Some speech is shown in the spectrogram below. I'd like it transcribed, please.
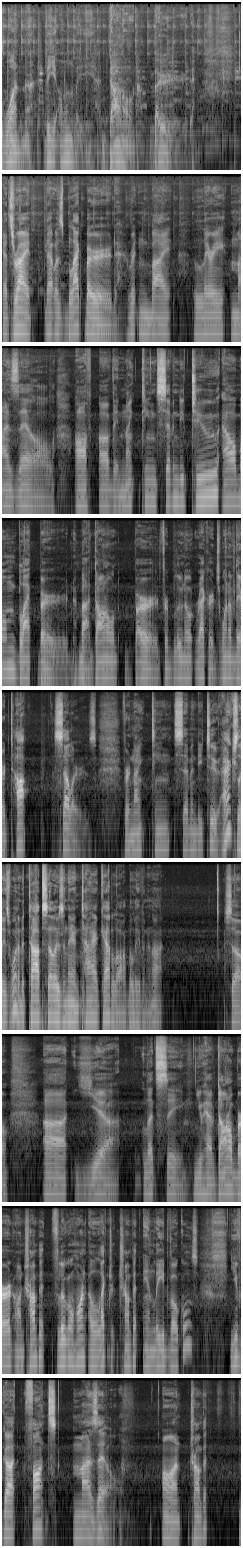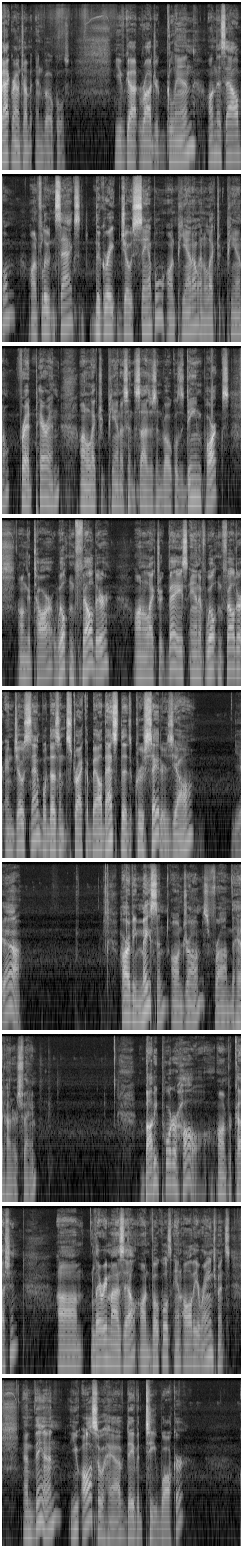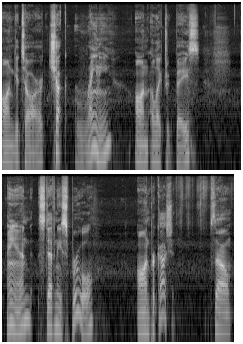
the one, the only Donald Byrd. That's right. That was Blackbird, written by Larry Mizell off of the 1972 album Blackbird by Donald Byrd for Blue Note Records, one of their top sellers for 1972. Actually, it's one of the top sellers in their entire catalog, believe it or not. So, uh, yeah. Let's see. You have Donald Byrd on trumpet, flugelhorn, electric trumpet, and lead vocals. You've got Fonce Mizell on trumpet, background trumpet, and vocals. You've got Roger Glenn on this album on flute and sax, the great Joe Sample on piano and electric piano, Fred Perren on electric piano, synthesizers, and vocals, Dean Parks on guitar, Wilton Felder on electric bass, and if Wilton Felder and Joe Sample doesn't strike a bell, that's the Crusaders, y'all. Yeah. Harvey Mason on drums from the Headhunters fame. Bobby Porter Hall on percussion. Um, Larry Mizell on vocals and all the arrangements. And then you also have David T. Walker on guitar, Chuck Rainey on electric bass, and Stephanie Spruill on percussion. So,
